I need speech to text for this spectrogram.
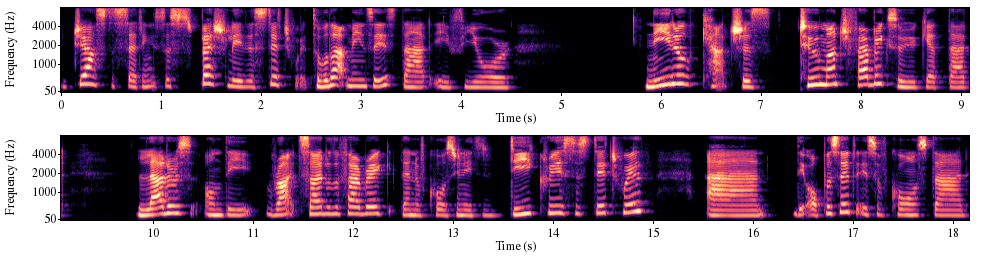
adjust the settings, especially the stitch width. So what that means is that if your needle catches too much fabric, so you get that ladders on the right side of the fabric, then of course you need to decrease the stitch width. And the opposite is of course that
